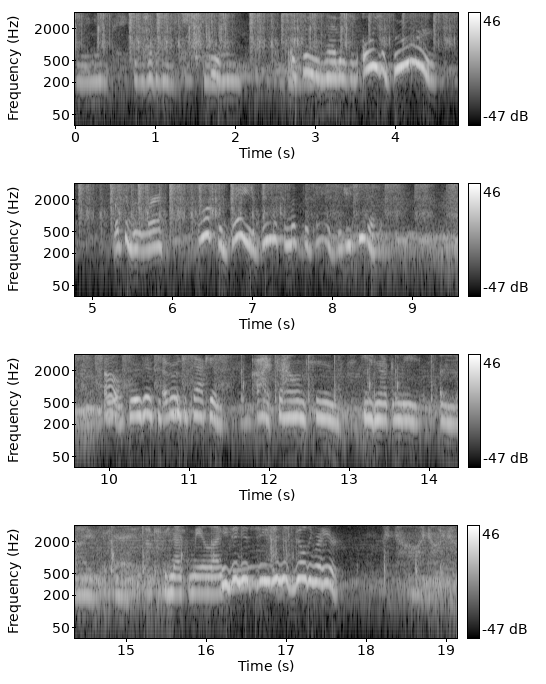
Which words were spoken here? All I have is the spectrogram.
Doing him. He's by the beach. Doing him. Hopefully he doesn't have anything. Oh, he's a boomer. What's a boomer? Left 4 Dead. He's a boomer from Left 4 Dead. Did you see that? Oh, we're gonna have to sneak attack him. I found him. He's not gonna be alive then. He's not gonna be alive. He's in his. He's in this building right here. I know, I know. I know.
